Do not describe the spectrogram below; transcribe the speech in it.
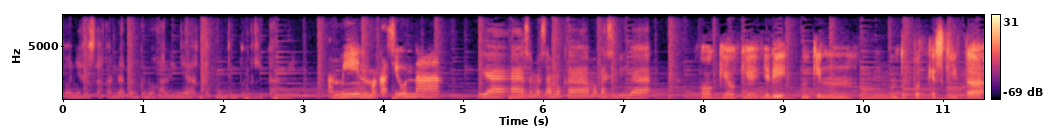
Tuhan Yesus akan datang kedua kalinya untuk menjemput kita. Amin. Makasih Una. Ya, sama-sama Kak. Makasih juga. Oke, oke. Jadi mungkin untuk podcast kita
